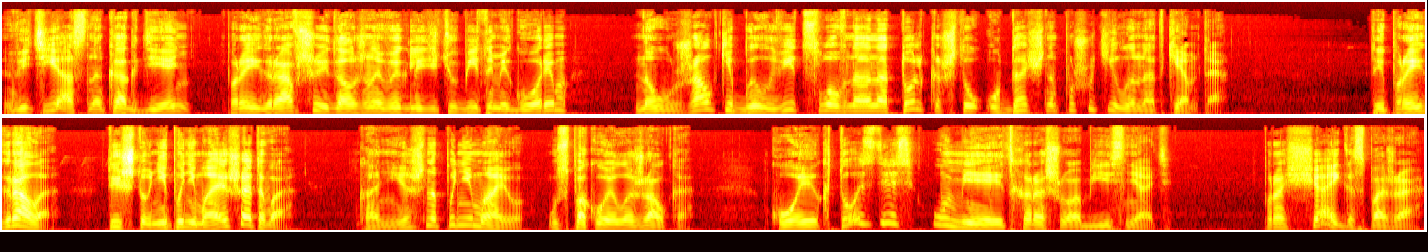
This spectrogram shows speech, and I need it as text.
Ведь ясно, как день, проигравшие должны выглядеть убитыми горем — но у Жалки был вид, словно она только что удачно пошутила над кем-то. «Ты проиграла! Ты что, не понимаешь этого?» «Конечно, понимаю», — успокоила Жалка. «Кое-кто здесь умеет хорошо объяснять. Прощай, госпожа».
